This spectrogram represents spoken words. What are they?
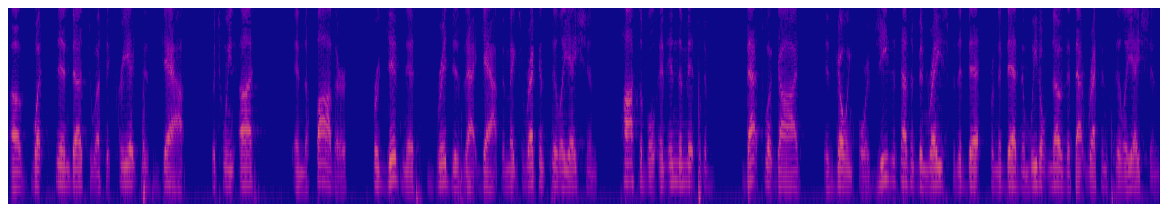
of what sin does to us. It creates this gap between us and the Father. Forgiveness bridges that gap. It makes reconciliation possible. And in the midst of that's what God is going for. If Jesus hasn't been raised the de- from the dead, then we don't know that that reconciliation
